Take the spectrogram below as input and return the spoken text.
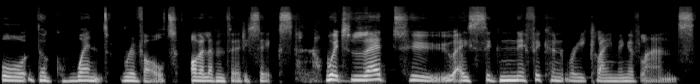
or the Gwent Revolt of 1136, which led to a significant reclaiming of lands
